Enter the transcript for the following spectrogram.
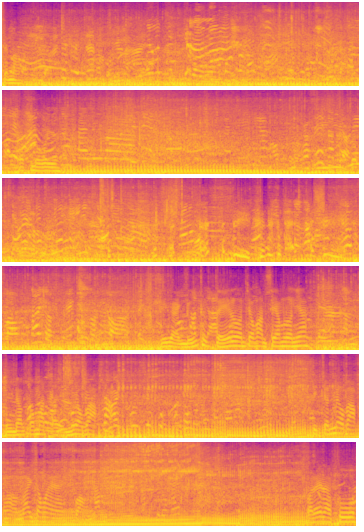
xem nào cắt đôi rồi. hình ảnh đúng thực tế luôn cho bạn xem luôn nhá. Mình đang có mặt ở mèo vạc. Thị trấn mèo vạc ở ngay trong này khoảng 5 km. Và đây là khu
